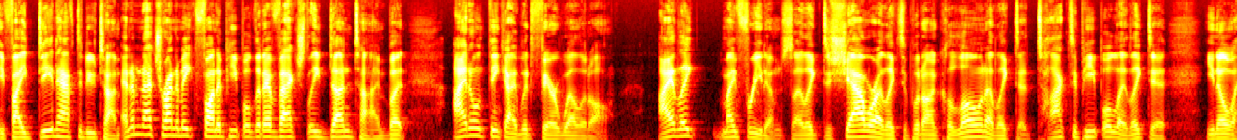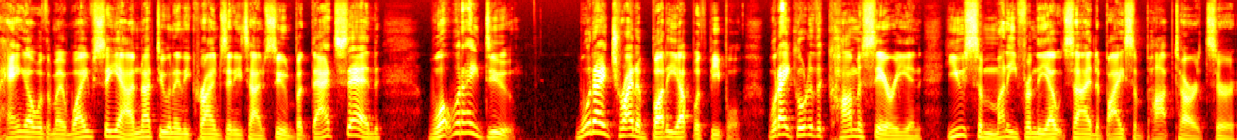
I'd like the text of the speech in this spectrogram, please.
if I did have to do time, and I'm not trying to make fun of people that have actually done time, but I don't think I would fare well at all. I like my freedoms. I like to shower. I like to put on cologne. I like to talk to people. I like to, you know, hang out with my wife. So, yeah, I'm not doing any crimes anytime soon. But that said, what would I do? Would I try to buddy up with people? Would I go to the commissary and use some money from the outside to buy some Pop Tarts? Or,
